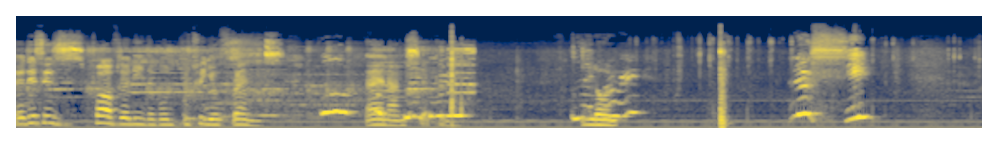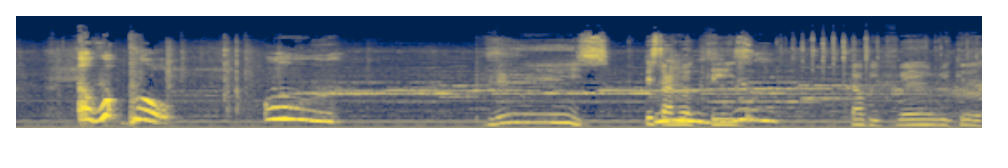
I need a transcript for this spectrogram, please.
So this is part of the leaderboard between your friends, and I'm second. Lol. Lucy. Oh, what, bro? Ooh. Please, this time work, please. That'll be very good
